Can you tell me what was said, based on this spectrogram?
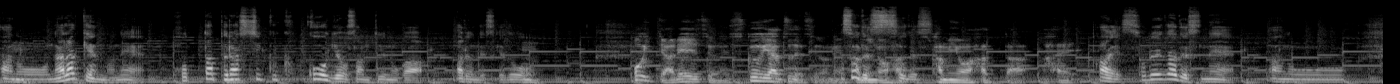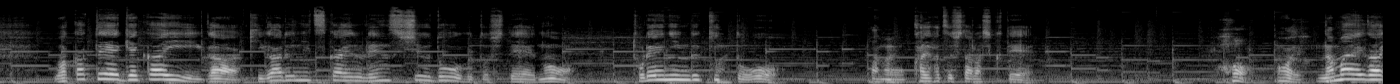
あの、奈良県のね堀田プラスチック工業さんっていうのがあるんですけど、うん。ポイってあれですよね。すくうやつですよね。そうですそうです。紙を貼った。はい。はい、それがですね、あのー若手外科医が気軽に使える練習道具としてのトレーニングキットを、あのは開発したらしくて、ほはい、名前が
